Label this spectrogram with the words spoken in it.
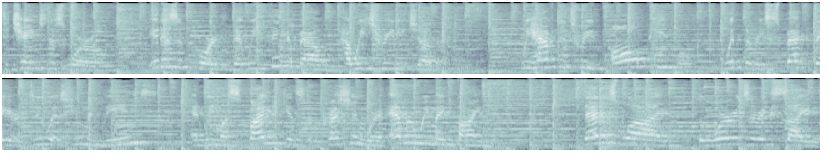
to change this world, it is important that we think about how we treat each other. We have to treat all people with the respect they are due as human beings, and we must fight against oppression wherever we may find it. That is why the words are exciting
